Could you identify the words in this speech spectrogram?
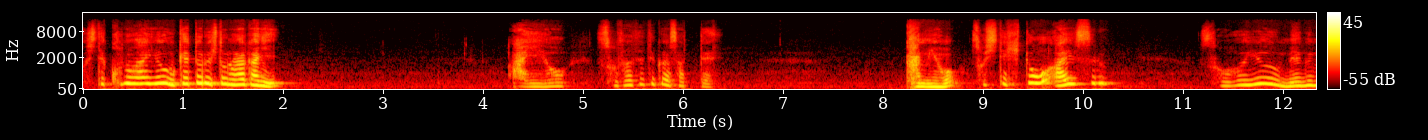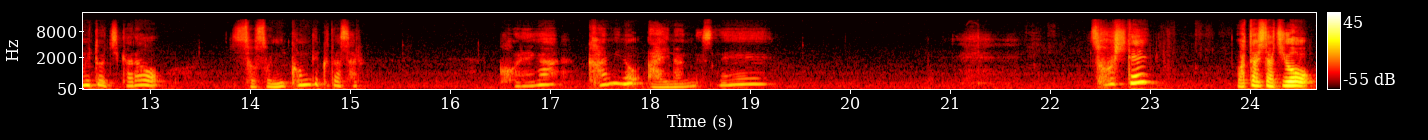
そしてこの愛を受け取る人の中に愛を育ててくださって神をそして人を愛するそういう恵みと力を注ぎ込んでくださるこれが神の愛なんですね。そして私たちを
